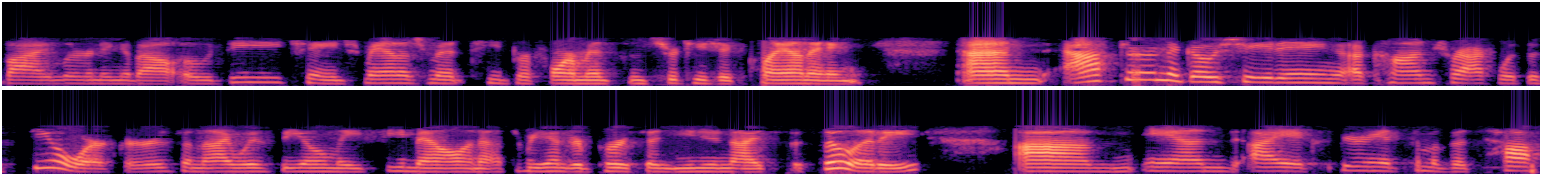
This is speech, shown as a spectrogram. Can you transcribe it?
by learning about OD, change management, team performance, and strategic planning. And after negotiating a contract with the steelworkers, and I was the only female in a 300-person unionized facility, um, and I experienced some of the tough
